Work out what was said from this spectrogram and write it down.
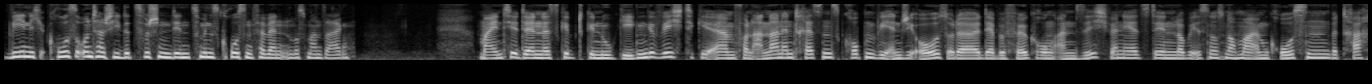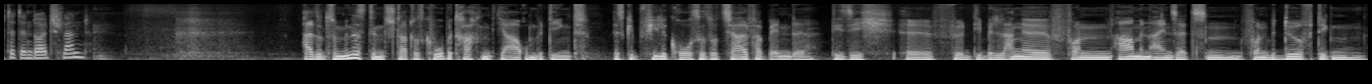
wenig große Unterschiede zwischen den zumindest großen Verbänden, muss man sagen. Meint ihr denn, es gibt genug Gegengewicht ähm, von anderen Interessensgruppen wie NGOs oder der Bevölkerung an sich, wenn ihr jetzt den Lobbyismus noch mal im Großen betrachtet in Deutschland? Also zumindest den Status quo betrachtend ja unbedingt. Es gibt viele große Sozialverbände, die sich äh, für die Belange von Armen einsetzen, von Bedürftigen.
